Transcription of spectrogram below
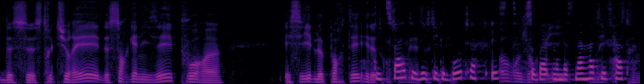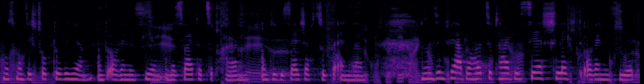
de se structurer, de s'organiser pour euh, Die zweite wichtige Botschaft ist, sobald man das Narrativ hat, muss man sich strukturieren und organisieren, um es weiterzutragen und die euh, Gesellschaft zu verändern. Nun sind wir aber heutzutage sehr schlecht organisiert.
